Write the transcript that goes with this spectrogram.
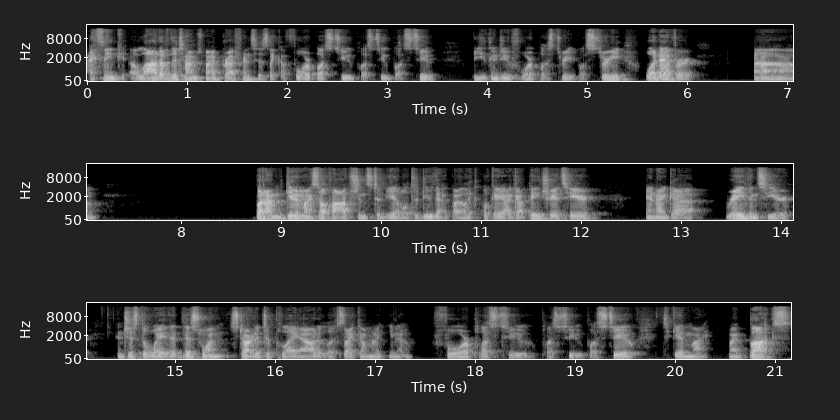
I think a lot of the times my preference is like a four plus two plus two plus two, but you can do four plus three plus three, whatever. Um, but I'm giving myself options to be able to do that by like, okay, I got Patriots here and I got Ravens here. And just the way that this one started to play out, it looks like I'm gonna, you know, four plus two plus two plus two to get my my bucks,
